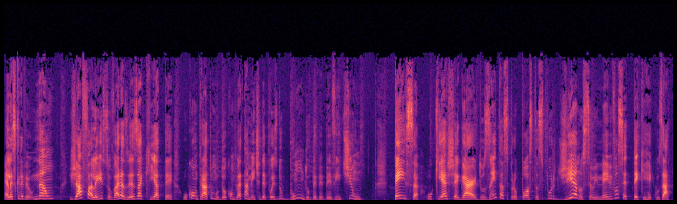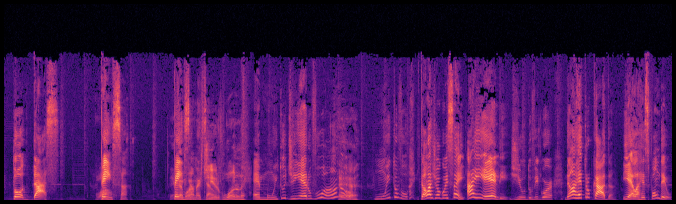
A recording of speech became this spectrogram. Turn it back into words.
ela escreveu: "Não, já falei isso várias vezes aqui até. O contrato mudou completamente depois do boom do BBB 21. Pensa o que é chegar 200 propostas por dia no seu e-mail e você ter que recusar todas. uau. Pensa, É, pensa, mano, é Marcelo. dinheiro voando, né? é muito dinheiro voando. É. Muito voando. Então ela jogou isso aí. Aí ele, Gil do Vigor, deu uma retrucada. E ela respondeu.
